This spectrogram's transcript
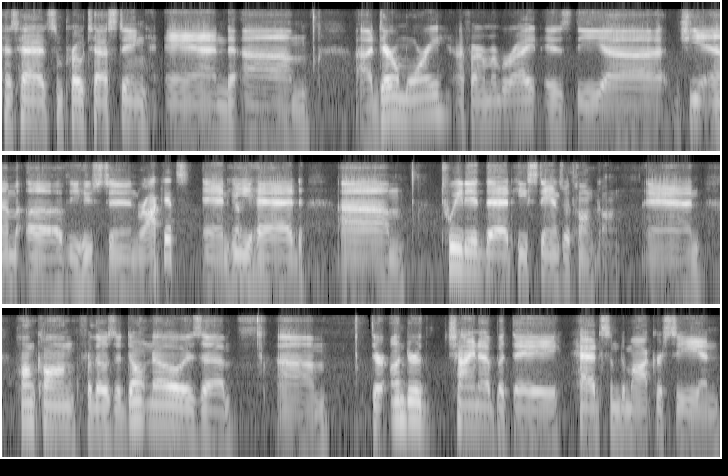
has had some protesting and um, uh, Daryl Morey, if I remember right, is the uh, GM of the Houston Rockets, and he yep. had um, tweeted that he stands with Hong Kong. And Hong Kong, for those that don't know, is a um, they're under China, but they had some democracy and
